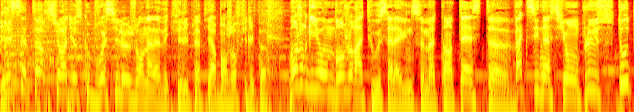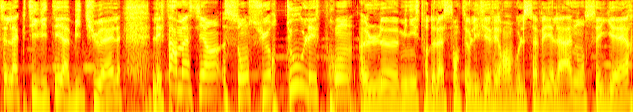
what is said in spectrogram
Il est 7h sur Radioscope. Voici le journal avec Philippe Lapierre. Bonjour Philippe. Bonjour Guillaume, bonjour à tous. À la une ce matin, test, vaccination, plus toute l'activité habituelle. Les pharmaciens sont sur tous les fronts. Le ministre de la Santé, Olivier Véran, vous le savez, il a annoncé hier,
